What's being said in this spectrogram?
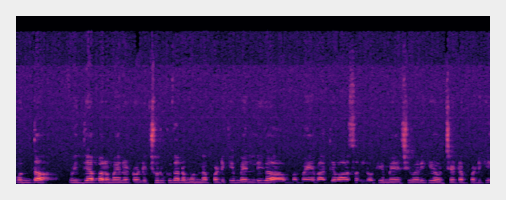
కొంత విద్యాపరమైనటువంటి చురుకుదనం ఉన్నప్పటికీ మెల్లిగా మే మధ్యవాసంలోకి మే చివరికి వచ్చేటప్పటికీ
